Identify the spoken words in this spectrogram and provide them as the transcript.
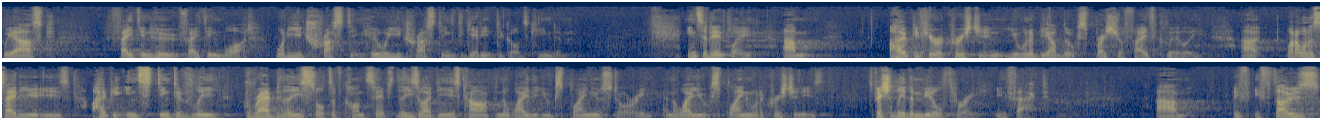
we ask, faith in who? Faith in what? What are you trusting? Who are you trusting to get into God's kingdom? Incidentally, um, I hope if you're a Christian, you want to be able to express your faith clearly. Uh, what I want to say to you is, I hope you instinctively grab these sorts of concepts, these ideas come up in the way that you explain your story and the way you explain what a Christian is, especially the middle three, in fact. Um, if, if, those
